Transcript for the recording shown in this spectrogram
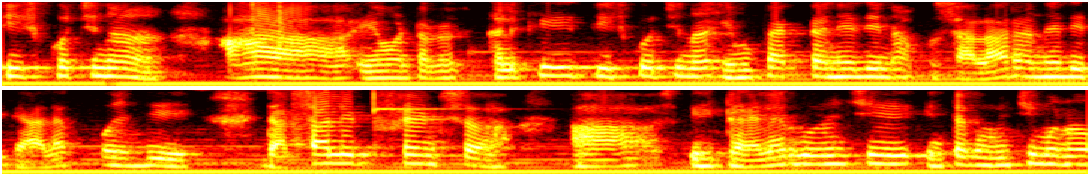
తీసుకొచ్చిన ఆ ఏమంటారు? కలికి తీసుకొచ్చిన ఇంపాక్ట్ అనేది నాకు సలార్ అనేది తేలకపోయింది. దట్స్ ఆల్ ఇట్ ఫ్రెండ్స్ ఈ ట్రైలర్ గురించి ఇంతకు మించి మనం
